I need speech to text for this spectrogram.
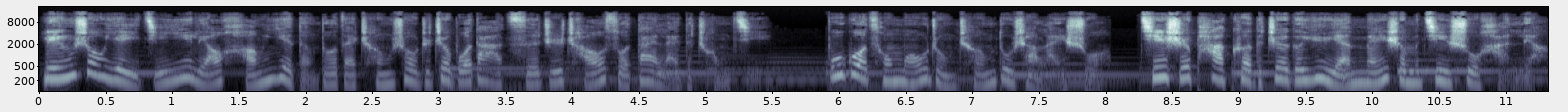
零售业以及医疗行业等都在承受着这波大辞职潮所带来的冲击。不过，从某种程度上来说，其实帕克的这个预言没什么技术含量，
